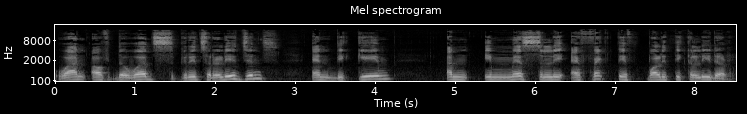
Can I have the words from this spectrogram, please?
one of the world's great religions and became an immensely effective political leader,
